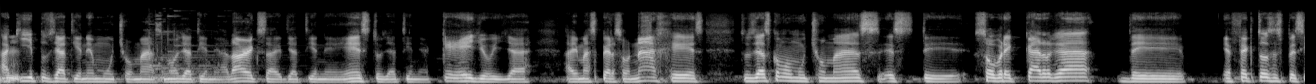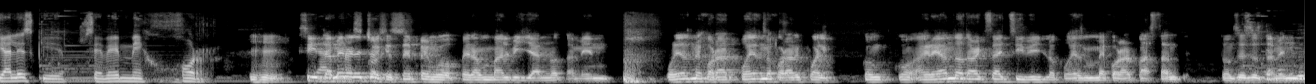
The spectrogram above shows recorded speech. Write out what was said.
Aquí pues ya tiene mucho más, ¿no? Ya tiene a Darkseid, ya tiene esto, ya tiene aquello y ya hay más personajes. Entonces ya es como mucho más este, sobrecarga de efectos especiales que se ve mejor. Sí, también el hecho de que Steppenwolf era un mal villano también podías mejorar, podías mejorar cual, con, agregando a Darkseid sí lo puedes mejorar bastante. Entonces eso también...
